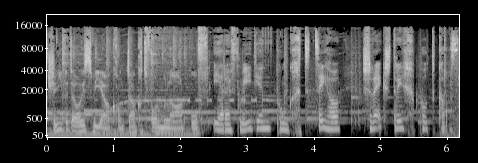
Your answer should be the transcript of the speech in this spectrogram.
Schreibt uns via Kontaktformular auf rfmedien.ch-podcast.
